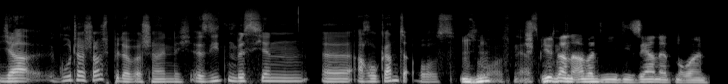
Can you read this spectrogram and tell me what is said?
Ja, guter Schauspieler wahrscheinlich. Er sieht ein bisschen äh, arrogant aus. Mhm. So auf den ersten Spielt Blick. dann aber die, die sehr netten Rollen.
